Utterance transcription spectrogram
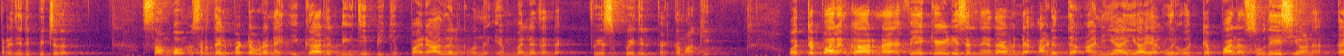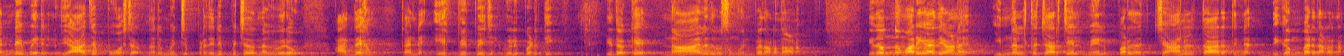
പ്രചരിപ്പിച്ചത്. സംഭവം ശ്രദ്ധയിൽപ്പെട്ട ഉടനെ ഇക്കാര്യത്തിൽ ഡി ജി പിക്ക് പരാതി നൽകുമെന്ന് എം എൽ എ തന്റെ ഫേസ്ബുക്ക് പേജിൽ വ്യക്തമാക്കി. ഒറ്റപ്പാലംകാരനായ ഫേക്ക് ഐ ഡി സെൽ നേതാവിന്റെ അടുത്ത അനുയായിയായ ഒരു ഒറ്റപ്പാല സ്വദേശിയാണ് തന്റെ പേരിൽ വ്യാജ പോസ്റ്റർ നിർമ്മിച്ച് പ്രചരിപ്പിച്ചതെന്ന വിവരവും അദ്ദേഹം തന്റെ എഫ് ബി പേജിൽ വെളിപ്പെടുത്തി. ഇതൊക്കെ നാല് ദിവസം മുൻപ് നടന്നതാണ്. ഇതൊന്നും അറിയാതെയാണ് ഇന്നലത്തെ ചർച്ചയിൽ മേൽപ്പറഞ്ഞ ചാനൽ താരത്തിന്റെ ദിഗംബര നടനം.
